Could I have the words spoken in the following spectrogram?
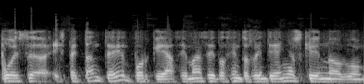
Pues eh, expectante, porque hace más de 220 años que, no,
